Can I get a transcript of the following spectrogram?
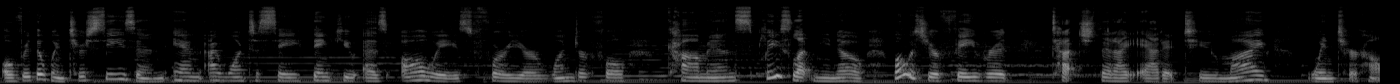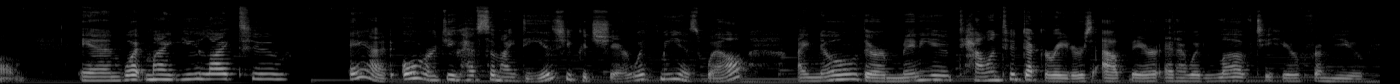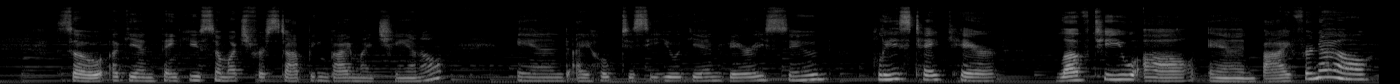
over the winter season. And I want to say thank you as always for your wonderful comments. Please let me know what was your favorite touch that I added to my winter home and what might you like to add or do you have some ideas you could share with me as well? I know there are many talented decorators out there and I would love to hear from you. So again, thank you so much for stopping by my channel and I hope to see you again very soon Please take care. Love to you all, and bye for now.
